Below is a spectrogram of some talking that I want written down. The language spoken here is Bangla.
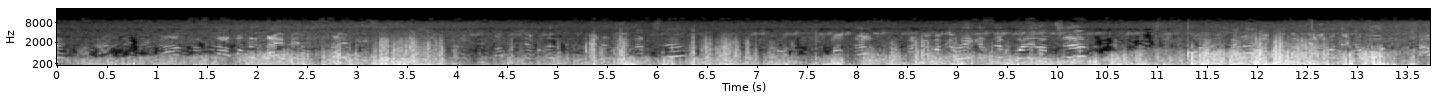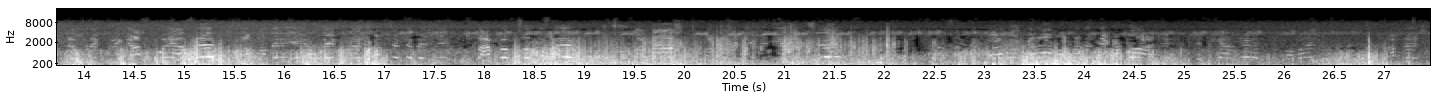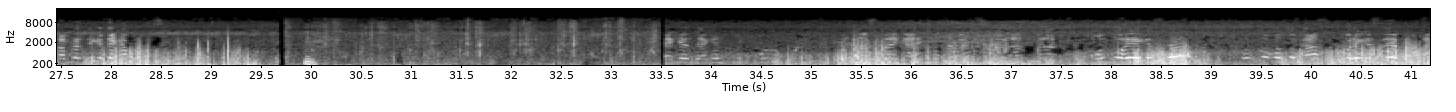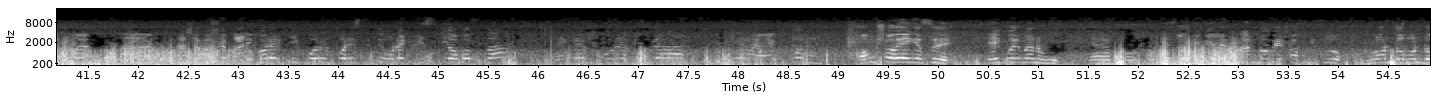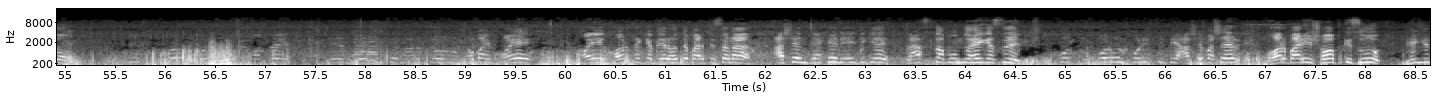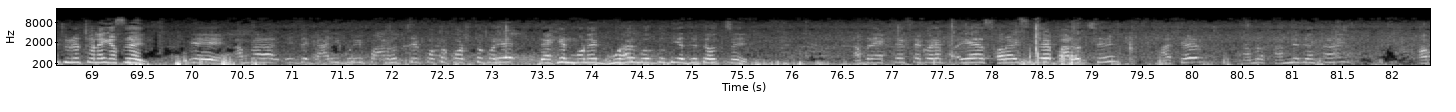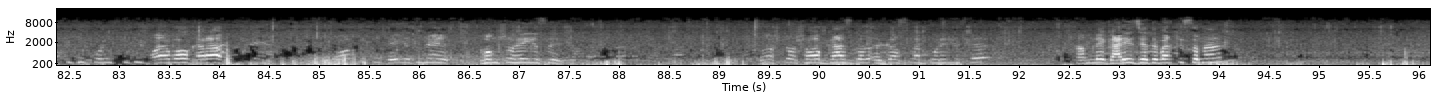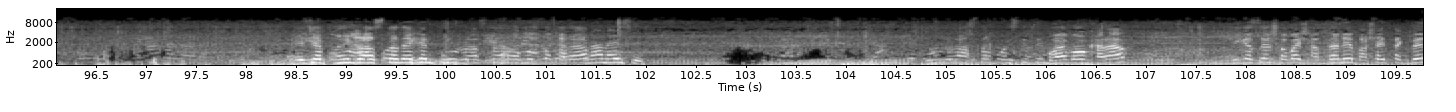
দেখেন দেখেন রাস্তায় গাড়ি রাস্তা হয়ে গেছে, কত কত গাছ পড়ে আশেপাশে বাড়ি ঘরের কি পরিস্থিতি, অনেক রিস্কি অবস্থা। দেখেন একদম ধ্বংস হয়ে গেছে। এই পরিমাণ ঘূর্ণিঝড় রিমেলের তাণ্ডবে সবকিছু লন্ডভন্ড ঠিক করুণ পরিস্থিতির মধ্যে যে দুর্নীতির মানুষজন সবাই ভয়ে ভয়ে ঘর থেকে বের হতে পারতেছে না। আসেন, দেখেন, এইদিকে রাস্তা বন্ধ হয়ে গেছে। করুণ পরিস্থিতি, আশেপাশের ঘর বাড়ি সব কিছু ভেঙে চুরে চলে গেছে। আমরা এই যে গাড়ি গুড়ি পার হচ্ছে, কত কষ্ট করে দেখেন মনে গুহার মধ্য দিয়ে যেতে হচ্ছে। আমরা একটা একটা করে সরাই সুরে পার হচ্ছে। আসেন, আমরা সামনে দেখাই। সব কিছুর পরিস্থিতি ভয়াবহ, খারাপ। সব কিছু ভেঙে চুরে ধ্বংস হয়ে গেছে। নষ্ট সব গাছ গাছপালা পড়ে গেছে। সামনে গাড়ি যেতে পারতেছে না। এই যে ফুল রাস্তা দেখেন ফুল রাস্তার অবস্থা খারাপ। না না এইছে ফুল রাস্তার পরিস্থিতি ভয়াবহ খারাপ। ঠিক আছে সবাই সাবধানে বাসায় থাকবে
